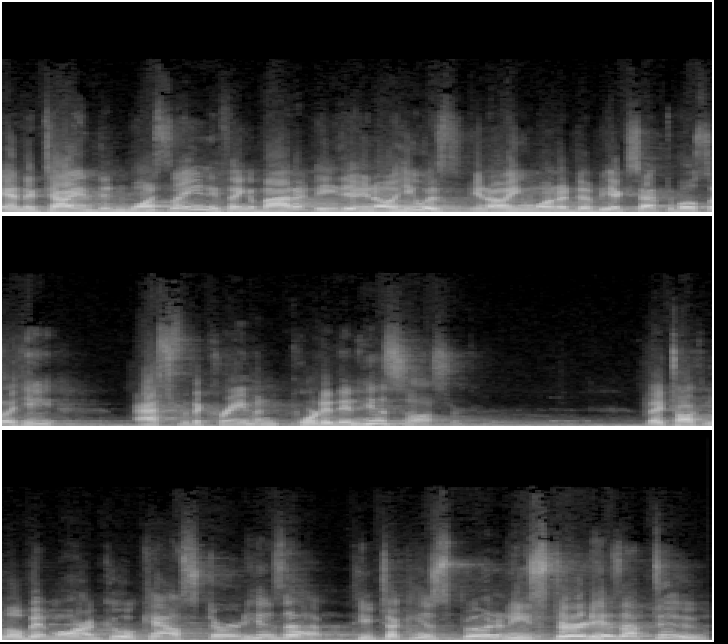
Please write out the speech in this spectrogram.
And the Italian didn't want to say anything about it. He, you know, he was, you know, he wanted to be acceptable, so he asked for the cream and poured it in his saucer. They talked a little bit more, and Cool Cal stirred his up. He took his spoon and he stirred his up too.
